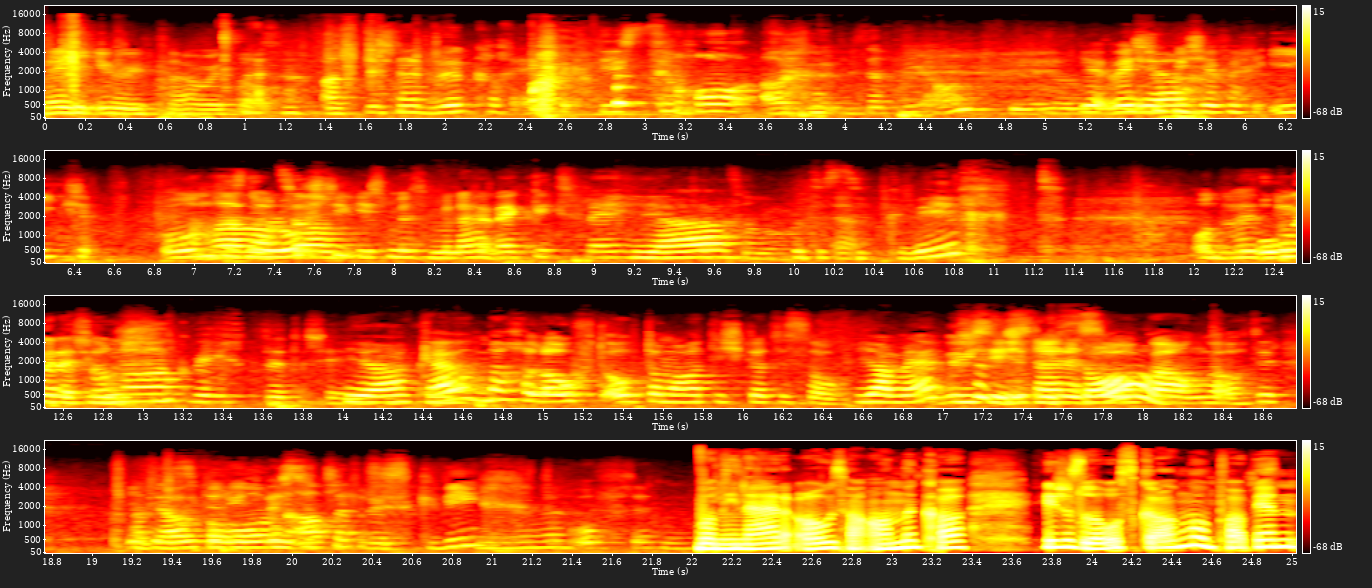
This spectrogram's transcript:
Nein, ich würde es auch so. Also das ist nicht wirklich effektiv so, als würde man sich ein bisschen anfühlen. Ja, weißt du, Ja. du bist einfach eingesch... Und Aha, was noch aber so lustig ist, müssen wir dann... Bewegungsfrei. Ja. und Und das Ja. Gewicht. Und wenn So. du Unten ist schon noch gewichtet. Das ist Ja, Gell, genau. man läuft automatisch gerade so. Ja, merkst Bei uns du? ist es bin so gegangen, oder? Also du, das. Als ich dann alles an hatte, ist es losgegangen und Fabian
